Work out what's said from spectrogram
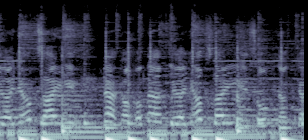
เหลือย้ำใส่หน้าเขากับน้ำเหลือย้ำใส่สมดังใจ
